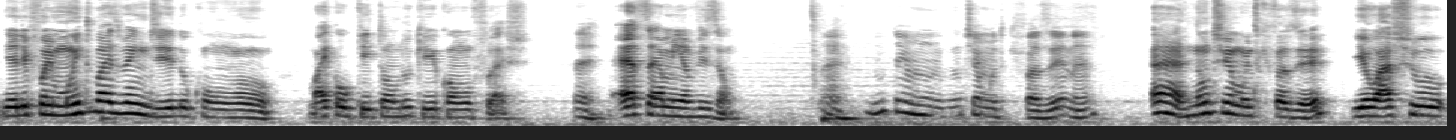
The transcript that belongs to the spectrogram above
Ele foi muito mais vendido com o Michael Keaton do que com o Flash. É. Essa é a minha visão. É, não, tem, não tinha muito o que fazer, né? É, não tinha muito o que fazer. E eu acho.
